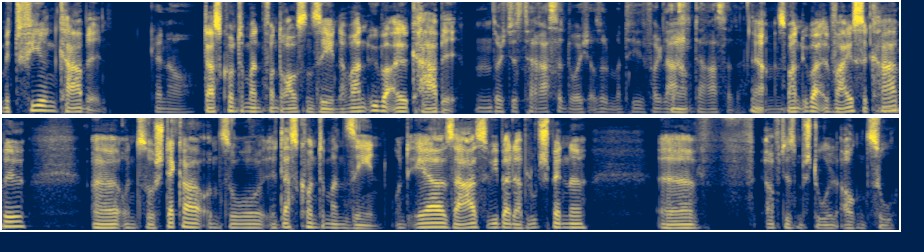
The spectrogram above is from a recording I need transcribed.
mit vielen Kabeln. genau. Das konnte man von draußen sehen. Da waren überall Kabel. Mhm, Durch das Terrasse durch, also die verglaste Ja. Terrasse. Da. Ja, Mhm. es waren überall weiße Kabel äh, und so Stecker und so. Das konnte man sehen. Und er saß wie bei der Blutspende äh, auf diesem Stuhl, Augen zu.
